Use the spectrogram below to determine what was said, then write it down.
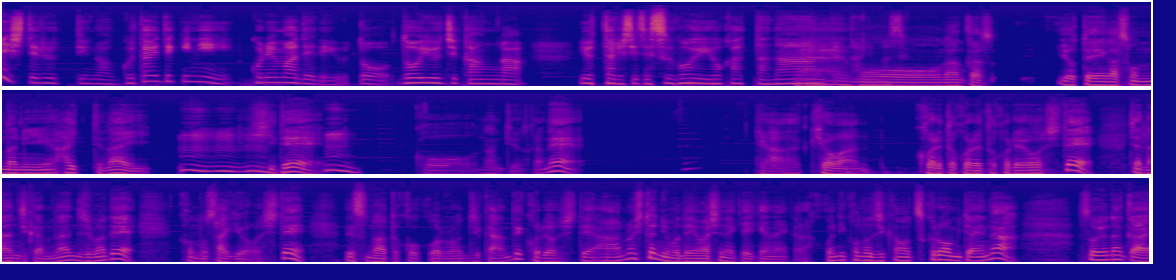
りしてるっていうのは具体的にこれまでで言うとどういう時間がゆったりしててすごい良かったなーってえーなります、もうなんか予定がそんなに入ってないうんうんうん日で、うんこう、なんていうんですかね。じゃあ今日はこれとこれとこれをして、じゃあ何時から何時までこの作業をして、で、その後ここの時間でこれをして、ああの人にも電話しなきゃいけないから、ここにこの時間を作ろうみたいな、そういうなんか、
